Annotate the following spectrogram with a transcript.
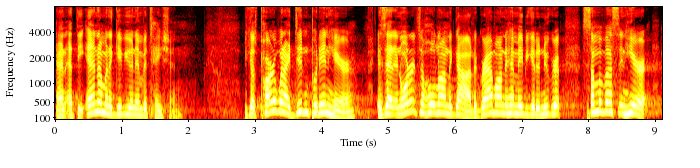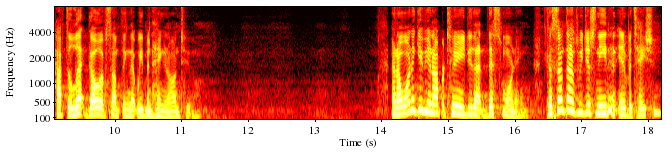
And at the end, I'm going to give you an invitation. Because part of what I didn't put in here is that in order to hold on to God, to grab onto Him, maybe get a new grip, some of us in here have to let go of something that we've been hanging on to. And I want to give you an opportunity to do that this morning. Because sometimes we just need an invitation,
